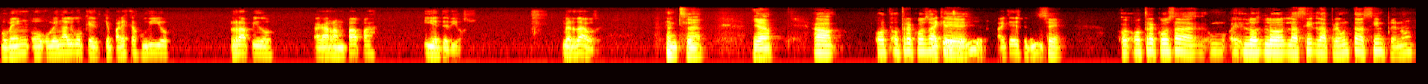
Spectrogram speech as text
o, ven, o, ven algo que, parezca judío, rápido, agarran papa y es de Dios. ¿Verdad? Sí, ya. Ah, otra cosa hay que, hay que Sí. otra cosa, eh, la, pregunta simple, ¿no?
